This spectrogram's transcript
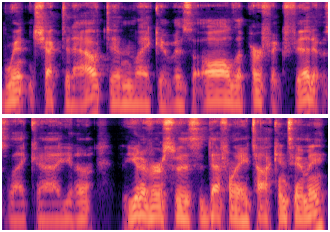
went and checked it out, and like it was all the perfect fit. It was like uh, you know the universe was definitely talking to me,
